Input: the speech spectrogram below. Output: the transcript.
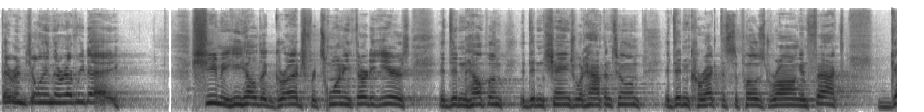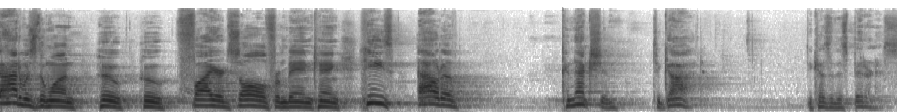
they're enjoying their everyday. Shimei, he held a grudge for 20, 30 years. It didn't help him. It didn't change what happened to him. It didn't correct the supposed wrong. In fact, God was the one who, who fired Saul from being king. He's out of connection to God because of this bitterness.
